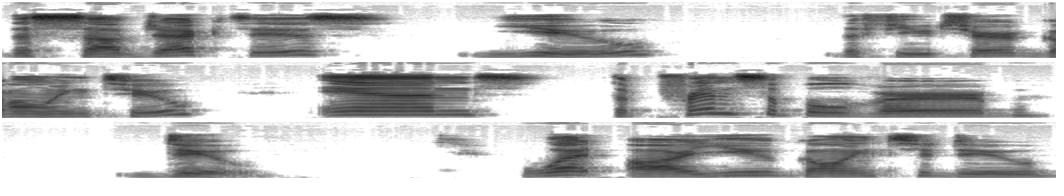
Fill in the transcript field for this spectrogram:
the subject is you, the future going to, and the principal verb do. What are you going to do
